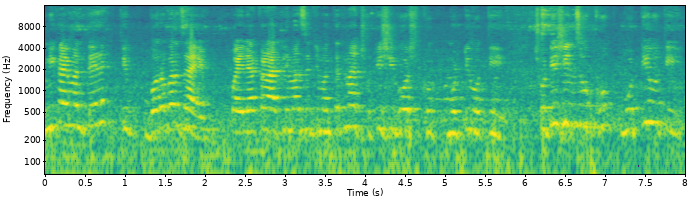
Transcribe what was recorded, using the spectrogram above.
मी काय म्हणते ती बरोबरच आहे. पहिल्या काळातली माणसं जी म्हणतात ना छोटीशी गोष्ट खूप मोठी होती. छोटीशी चूक खूप मोठी होती.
